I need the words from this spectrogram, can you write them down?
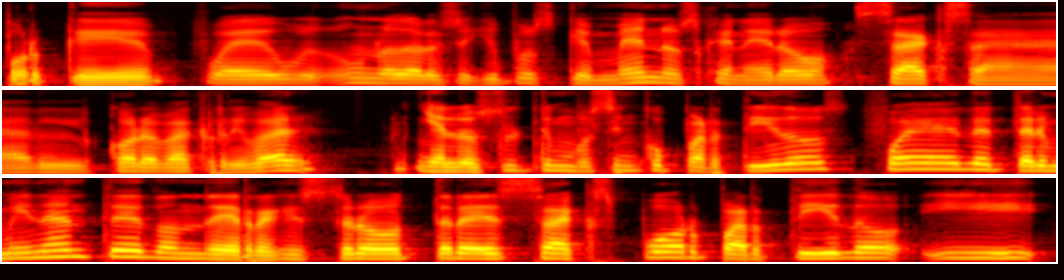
porque fue uno de los equipos que menos generó sacks al coreback rival. Y en los últimos cinco partidos fue determinante donde registró tres sacks por partido y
